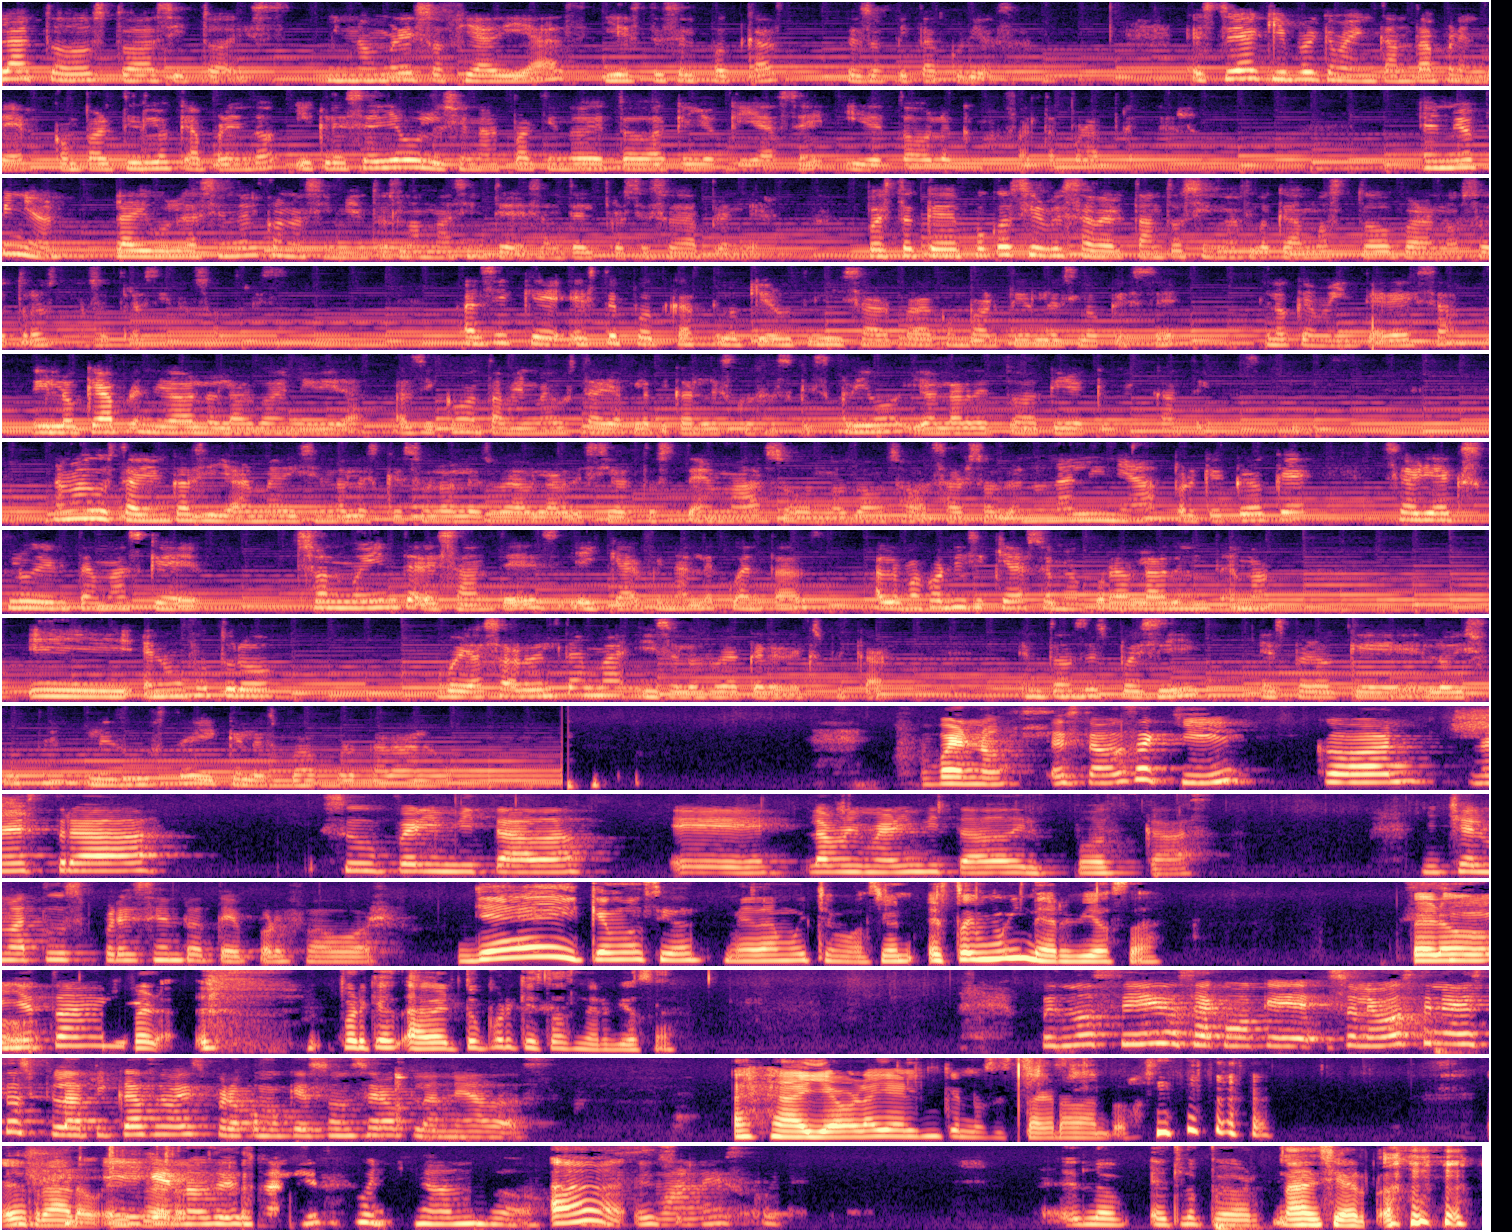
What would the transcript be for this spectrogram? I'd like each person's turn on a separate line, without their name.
Hola a todos, todas y todes. Mi nombre es Sofía Díaz y este es el podcast de Sopita Curiosa. Estoy aquí porque me encanta aprender, compartir lo que aprendo y crecer y evolucionar partiendo de todo aquello que ya sé y de todo lo que me falta por aprender. En mi opinión, la divulgación del conocimiento es lo más interesante del proceso de aprender, puesto que de poco sirve saber tanto si nos lo quedamos todo para nosotros, nosotras y nosotros. Así que este podcast lo quiero utilizar para compartirles lo que sé, lo que me interesa y lo que he aprendido a lo largo de mi vida, así como también me gustaría platicarles cosas que escribo y hablar de todo aquello que me encanta y me hace feliz. No me gustaría encasillarme diciéndoles que solo les voy a hablar de ciertos temas o nos vamos a basar solo en una línea, porque creo que sería excluir temas que son muy interesantes y que al final de cuentas a lo mejor ni siquiera se me ocurre hablar de un tema y en un futuro voy a saber del tema y se los voy a querer explicar. Entonces, pues sí, espero que lo disfruten, les guste y que les pueda aportar algo.
Bueno, estamos aquí con nuestra super invitada, eh, la primera invitada del podcast. Michelle Matus, preséntate, por favor.
¡Yay! ¡Qué emoción! Me da mucha emoción. Estoy muy nerviosa. Pero.
Sí, yo también.
Pero, porque, a ver, ¿tú por qué estás nerviosa?
Pues no sé, o sea, como que solemos tener estas pláticas, ¿sabes? Pero como que son cero planeadas.
Ajá, y ahora hay alguien que nos está grabando. es raro.
y
es
que
raro.
nos están escuchando.
Ah,
Nos
es-
van a escuchar.
Es lo, es lo peor. No, es cierto.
